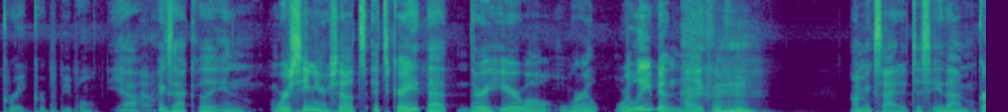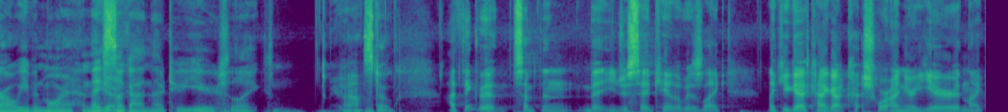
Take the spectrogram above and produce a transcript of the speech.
great group of people. Yeah, Yeah. exactly. And we're seniors, so it's it's great that they're here while we're we're leaving. Like Mm-hmm. I'm excited to see them grow even more, and they Yeah. still got another two years. Like Yeah. I'm stoked. I think that something that you just said, Caleb, was like, like you guys kind of got cut short on your year, and like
